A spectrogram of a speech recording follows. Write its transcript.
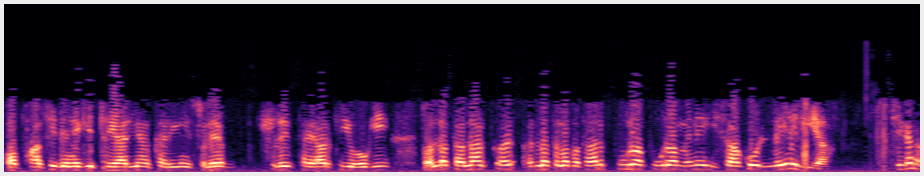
اور پھانسی دینے کی تیاریاں کری سلیب سلیب تیار کی ہوگی تو اللہ تعالیٰ اللہ تعالیٰ بتا رہے پورا پورا میں نے عیسیٰ کو لے لیا۔ ٹھیک ہے نا؟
